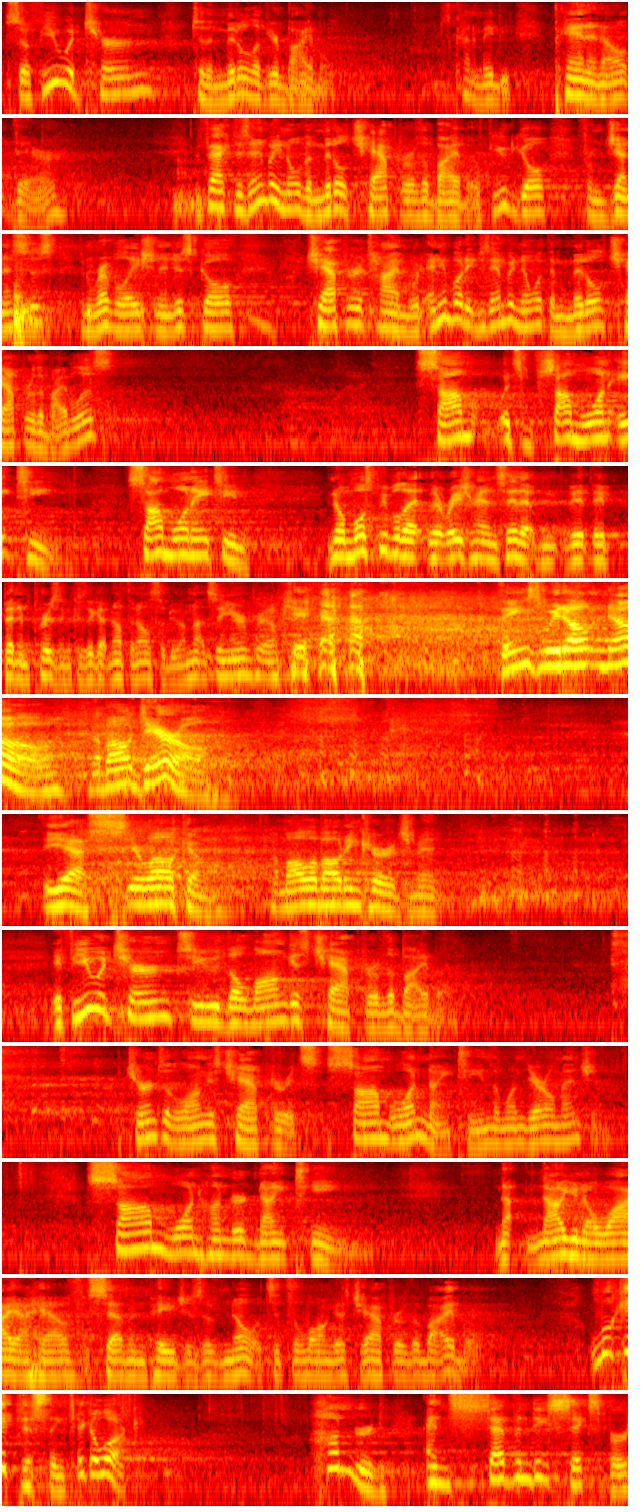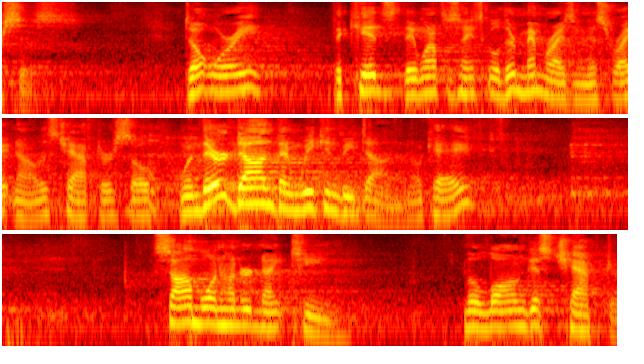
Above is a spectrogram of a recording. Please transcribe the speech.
So if you would turn to the middle of your Bible, just kind of maybe pan it out there. In fact, does anybody know the middle chapter of the Bible? If you'd go from Genesis and Revelation and just go chapter at a time, would anybody does anybody know what the middle chapter of the Bible is? Psalm it's Psalm 118. Psalm 118. You know, most people that, that raise your hand and say that they, have been in prison because they got nothing else to do. I'm not saying you're in prison, okay? Things we don't know about Daryl. Yes, you're welcome. I'm all about encouragement. If you would turn to the longest chapter of the Bible, turn to the longest chapter. It's Psalm 119, the one Daryl mentioned. Psalm 119. Now, now, you know why I have seven pages of notes. It's the longest chapter of the Bible. Look at this thing. Take a look. 176 verses. Don't worry, the kids, they went off to Sunday school, they're memorizing this right now, this chapter. So when they're done, then we can be done, okay? Psalm 119, the longest chapter.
